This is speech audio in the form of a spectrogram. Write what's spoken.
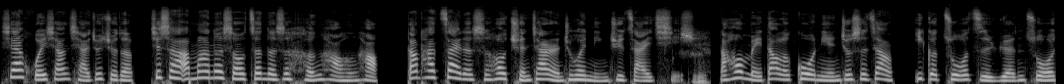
现在回想起来，就觉得其实阿妈那时候真的是很好很好。当他在的时候，全家人就会凝聚在一起。是，然后每到了过年，就是这样一个桌子圆桌，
